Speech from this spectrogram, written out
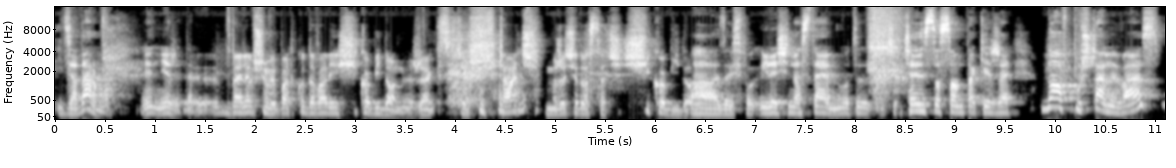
I za darmo. Nie, nie że ten. W najlepszym wypadku dawali sikobidony, że jak chcecie szczać, możecie dostać sikobidon. A, daj spokój. ile się nastałem, bo to często są takie, że no wpuszczamy was,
